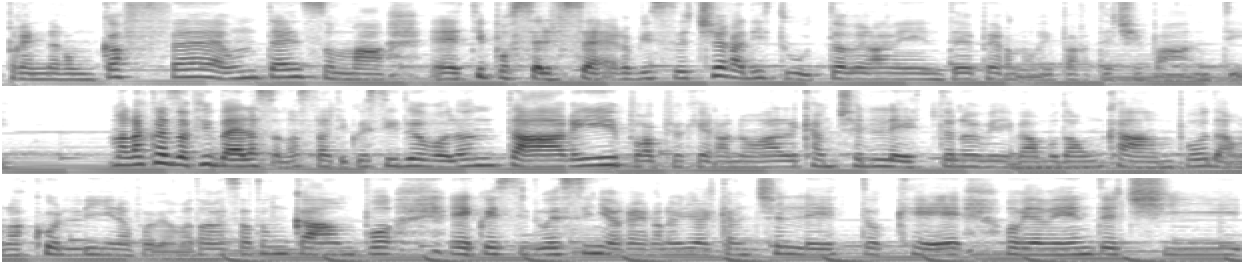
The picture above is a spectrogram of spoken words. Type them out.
prendere un caffè, un tè, insomma, eh, tipo self-service, c'era di tutto veramente per noi partecipanti. Ma la cosa più bella sono stati questi due volontari, proprio che erano al cancelletto, noi venivamo da un campo, da una collina, poi abbiamo attraversato un campo e questi due signori erano lì al cancelletto che ovviamente ci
